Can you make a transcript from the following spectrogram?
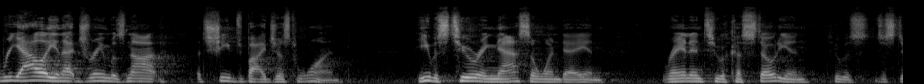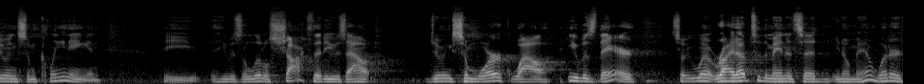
reality and that dream was not achieved by just one. He was touring NASA one day and ran into a custodian who was just doing some cleaning, and he, he was a little shocked that he was out doing some work while he was there. So he went right up to the man and said, You know, man, what are,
